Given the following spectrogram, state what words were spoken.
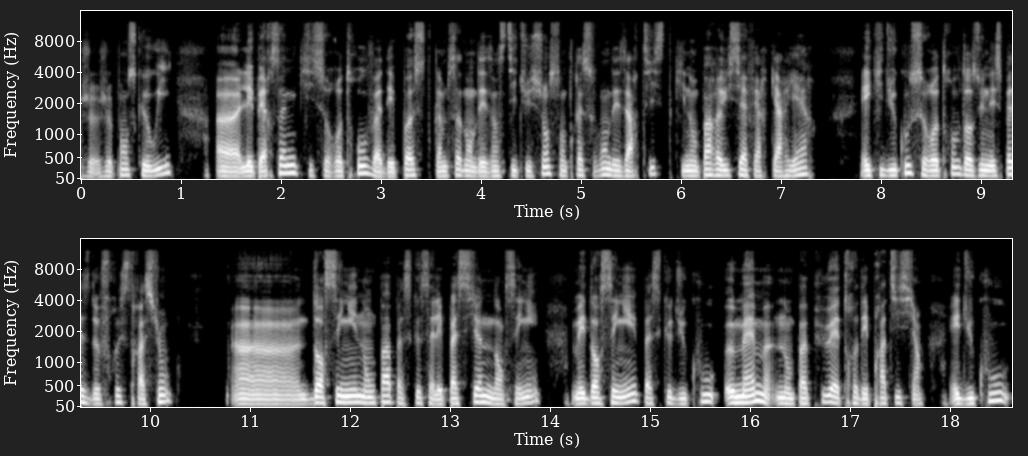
je, pense que oui. Les personnes qui se retrouvent à des postes comme ça dans des institutions sont très souvent des artistes qui n'ont pas réussi à faire carrière et qui, du coup, se retrouvent dans une espèce de frustration. d'enseigner non pas parce que ça les passionne d'enseigner, mais d'enseigner parce que du coup eux-mêmes n'ont pas pu être des praticiens. Et du coup,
